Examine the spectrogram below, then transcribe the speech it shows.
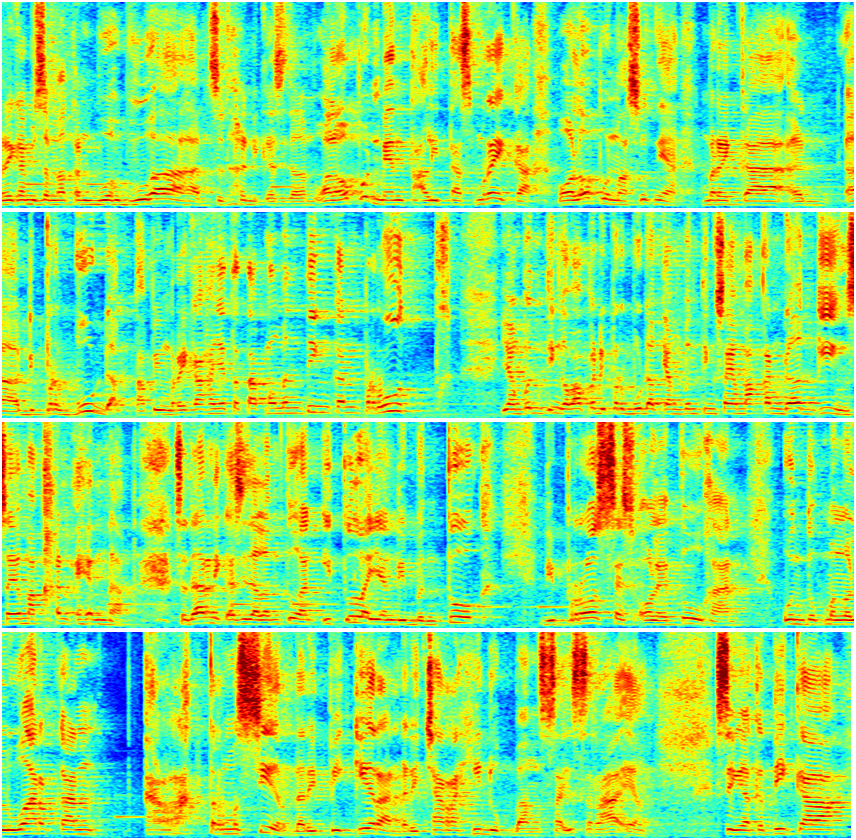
mereka bisa makan buah-buahan, sudah dikasih dalam walaupun mentalitas mereka, walaupun maksudnya mereka uh, uh, diperbudak tapi mereka hanya tetap mementingkan perut. Yang penting gak apa-apa diperbudak, yang penting saya makan daging, saya makan enak. Saudara dikasih dalam Tuhan, itulah yang dibentuk, diproses oleh Tuhan untuk mengeluarkan karakter Mesir dari pikiran, dari cara hidup bangsa Israel. Sehingga ketika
